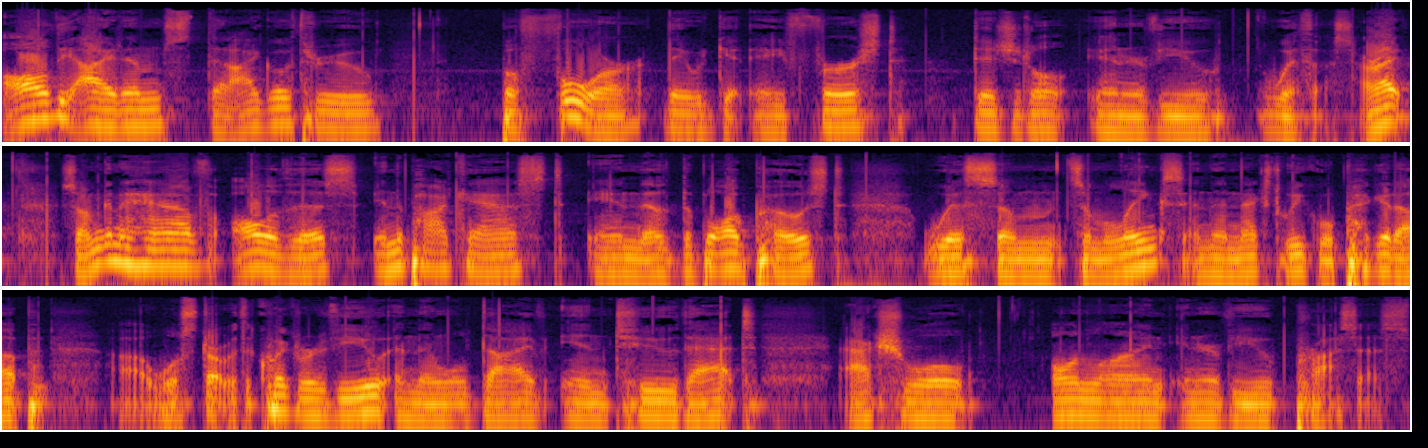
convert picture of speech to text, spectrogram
all the items that I go through before they would get a first digital interview with us. All right. So I'm going to have all of this in the podcast and the, the blog post with some some links, and then next week we'll pick it up. Uh, we'll start with a quick review, and then we'll dive into that actual online interview process.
